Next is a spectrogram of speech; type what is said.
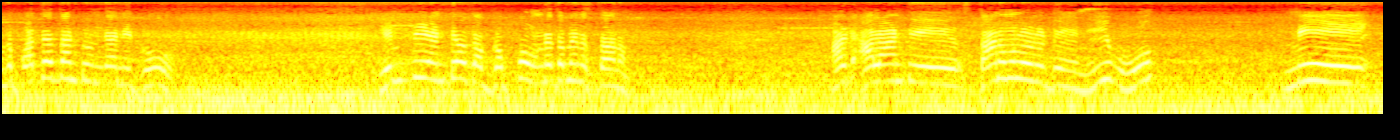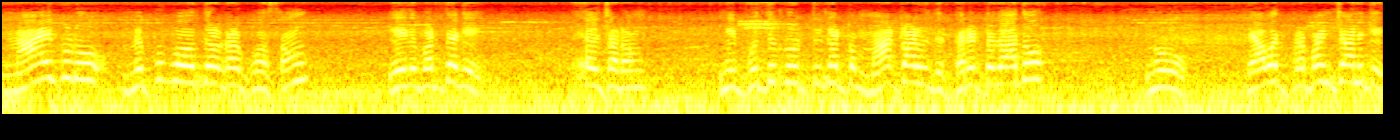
ఒక పద్ధతి అంటూ నీకు. ఎంపీ అంటే ఒక గొప్ప ఉన్నతమైన స్థానం. అంటే అలాంటి స్థానంలో నీవు మీ నాయకుడు మెప్పు పొందడం కోసం ఏది పడితే అది తేల్చడం నీ బుద్ధి పుట్టినట్టు మాట్లాడేది కరెక్ట్ కాదు. నువ్వు యావత్ ప్రపంచానికి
